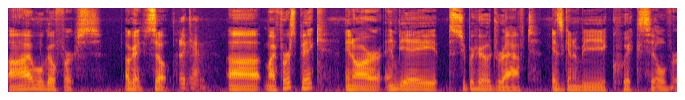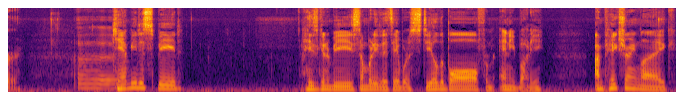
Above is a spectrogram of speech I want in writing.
I will go first. Okay, so Okay. uh, my first pick in our NBA superhero draft is going to be Quicksilver. Uh, Can't beat his speed. He's going to be somebody that's able to steal the ball from anybody. I'm picturing like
